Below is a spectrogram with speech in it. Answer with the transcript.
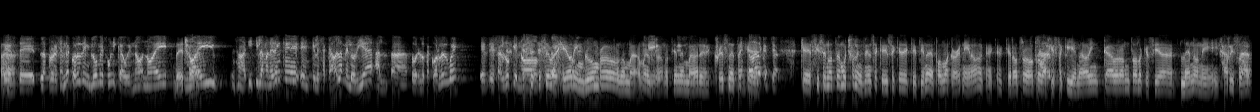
este, la progresión de acordes de In Bloom es única, güey. No, no hay, de hecho, no hay y, y la manera en que en que le sacaba la melodía al, a, sobre los acordes, güey, es, es algo que no... Ese, ese bajeo de In Bloom, bro, no mames, bro, no tiene madre. Chris, neta, que... Toda la canción que sí se nota mucho la influencia que dice que, que tiene de Paul McCartney, ¿no? Que, que, era otro otro bajista que llenaba bien cabrón todo lo que hacía Lennon y Harrison.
